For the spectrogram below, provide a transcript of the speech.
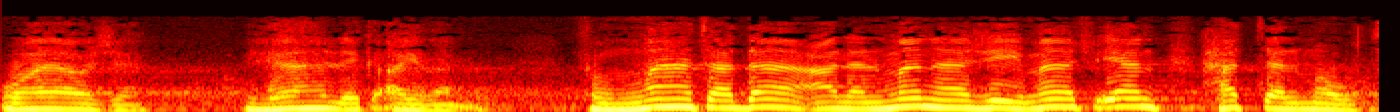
ويرجع يهلك أيضا. ثم اهتدى على المنهج ماشيا حتى الموت.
